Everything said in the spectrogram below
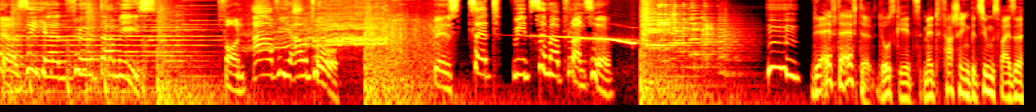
Versichern für Dummies. Von A wie Auto bis Z wie Zimmerpflanze. Der 11.11. Los geht's mit Fasching bzw.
